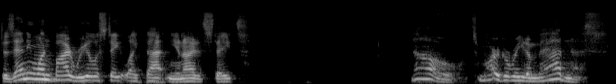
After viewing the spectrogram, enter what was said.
Does anyone buy real estate like that in the United States? No, it's margarita madness.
